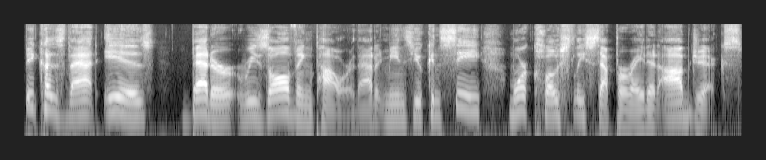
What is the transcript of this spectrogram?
because that is better resolving power. That it means you can see more closely separated objects.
